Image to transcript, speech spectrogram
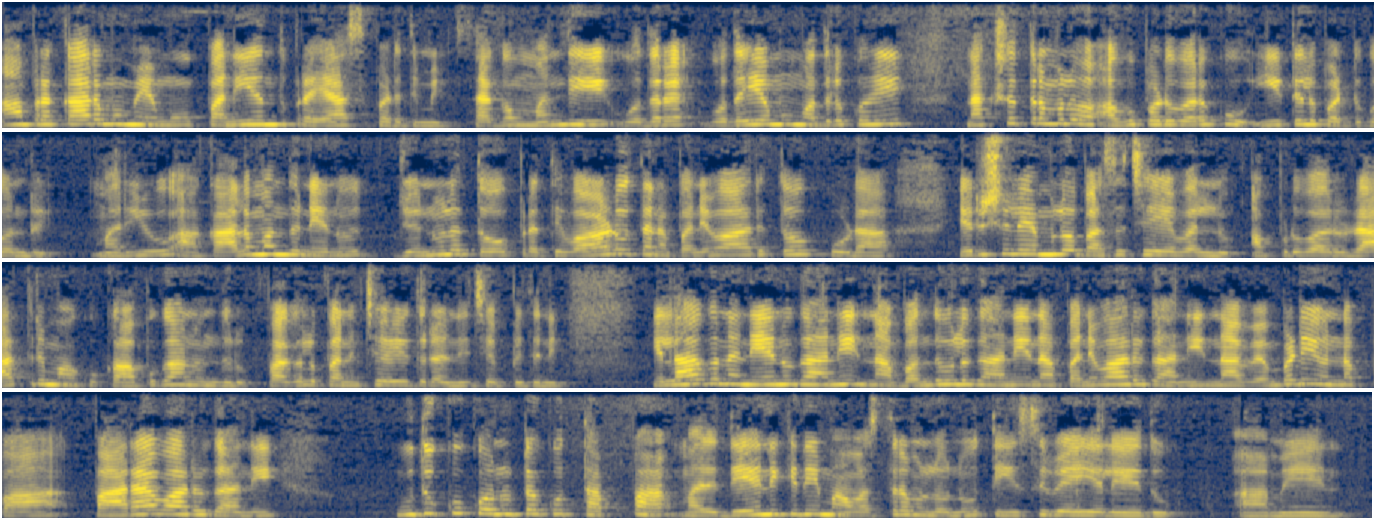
ఆ ప్రకారము మేము పనియందు ప్రయాసపడితిమి. సగం మంది ఉదర ఉదయము మొదలుకొని నక్షత్రములో అగుపడు వరకు ఈటలు పట్టుకొండ్రి మరియు ఆ కాలమందు నేను జనులతో ప్రతివాడు తన పనివారితో కూడా ఎరుషులేములో బస చేయవలను. అప్పుడు వారు రాత్రి మాకు కాపుగా నుందురు. పగలు పనిచేయుదురని చెప్పి తిని ఇలాగున నేను గాని నా బంధువులు గాని నా పనివారు గాని నా వెంబడి ఉన్న పా పారావారు గాని ఉదుకు కొనుటకు తప్ప మరి దేనికిని మా వస్త్రములను తీసివేయలేదు. ఆమెన్.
